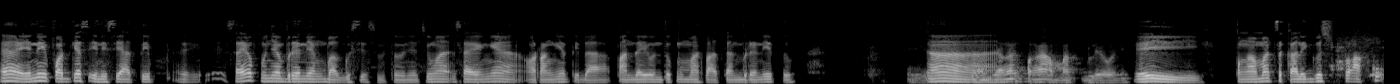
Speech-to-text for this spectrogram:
Eh, ini podcast inisiatif. Eh, saya punya brand yang bagus ya sebetulnya. Cuma sayangnya orangnya tidak pandai untuk memanfaatkan brand itu. Iya, nah, jangan pengamat beliau ini. Eh, pengamat sekaligus pelaku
